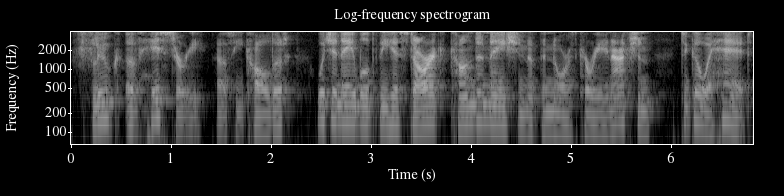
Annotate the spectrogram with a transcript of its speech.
fluke of history, as he called it, which enabled the historic condemnation of the North Korean action to go ahead.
